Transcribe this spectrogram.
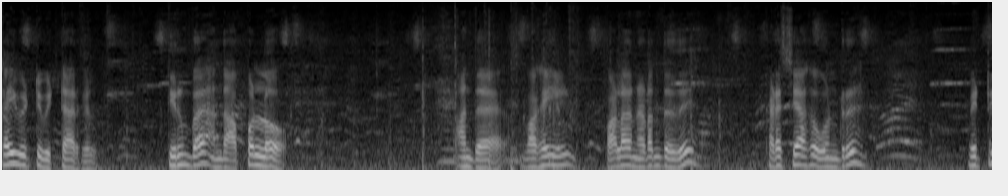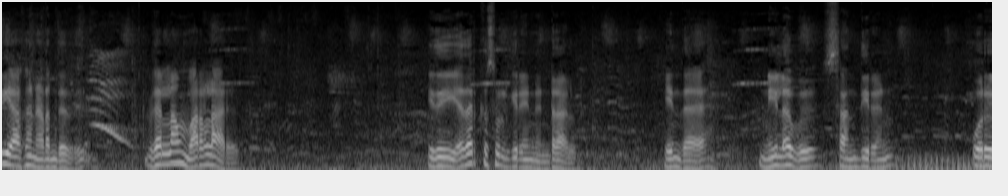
கைவிட்டு விட்டார்கள். திரும்ப அந்த அப்பல்லோ அந்த வகையில் பல நடந்தது. கடைசியாக ஒன்று வெற்றியாக நடந்தது. இதெல்லாம் வரலாறு. இது எதற்கு சொல்கிறேன் என்றால் இந்த நிலவு சந்திரன் ஒரு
